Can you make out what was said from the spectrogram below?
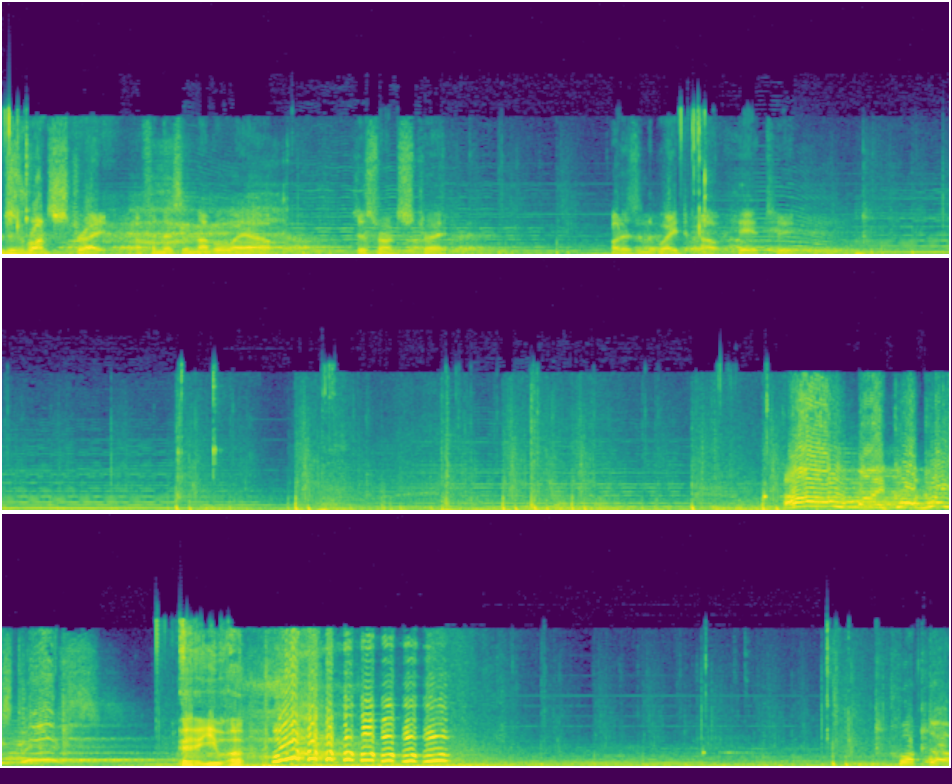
Just run straight. I think there's another way out. Just run straight. Oh, there's a way out here too. Oh my god, what is this? Hey, you up? What the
